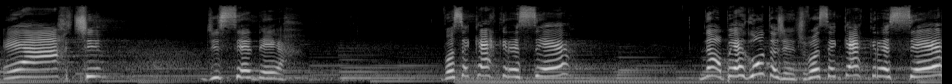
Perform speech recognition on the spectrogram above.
é a arte de ceder. Você quer crescer? Não, pergunta, gente. Você quer crescer?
